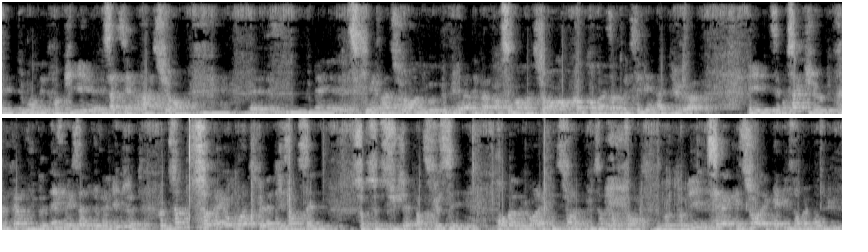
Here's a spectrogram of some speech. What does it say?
et tout le monde est tranquille, et ça, c'est rassurant. Euh, mais ce qui est rassurant au niveau populaire n'est pas forcément rassurant quand on va s'adresser à Dieu. Hein. Et c'est pour ça que je préfère vous donner le message de la Bible, comme ça vous saurez au moins ce que la Bible enseigne sur ce sujet, parce que c'est probablement la question la plus importante de votre vie. C'est la question à laquelle ils ont répondu,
